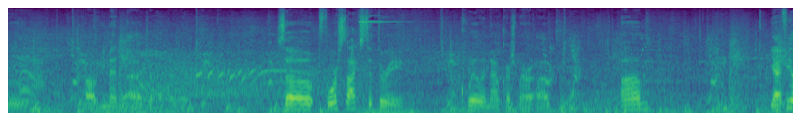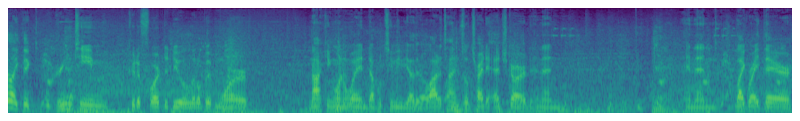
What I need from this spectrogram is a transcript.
Ooh. Oh, he meant uh, jump up over. So, four stocks to three. Quill and Mount Crushmore are up. Um, Yeah, I feel like the, the green team could afford to do a little bit more knocking one away and double teaming the other. A lot of times they'll try to edge guard and then and then like right there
